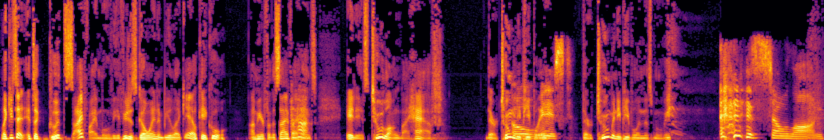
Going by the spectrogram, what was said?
like you said, it's a good sci-fi movie. If you just go in and be like, yeah, okay, cool, I'm here for the sci-fi Uh-huh. hangs. It is too long by half. There are too many oh, people. in, is. There are too many people in this movie. it is so long.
